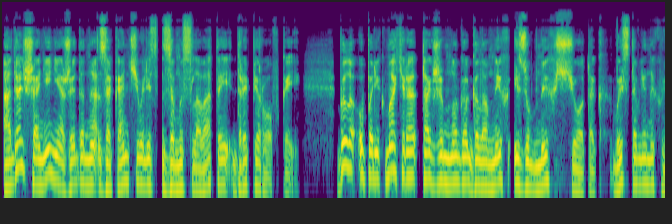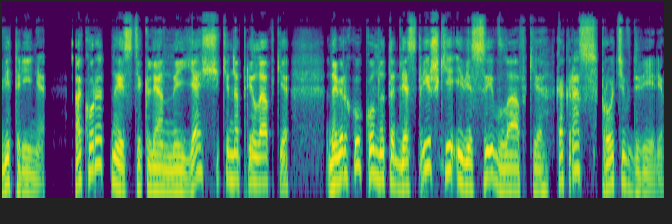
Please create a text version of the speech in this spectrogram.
а дальше они неожиданно заканчивались замысловатой драпировкой. Было у парикмахера также много головных и зубных щеток, выставленных в витрине, Аккуратные стеклянные ящики на прилавке, наверху комната для стрижки и весы в лавке, как раз против двери.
